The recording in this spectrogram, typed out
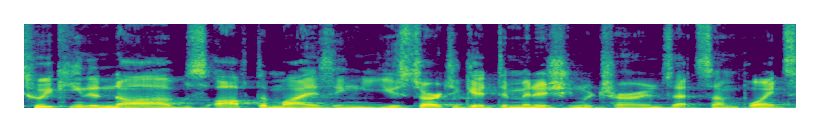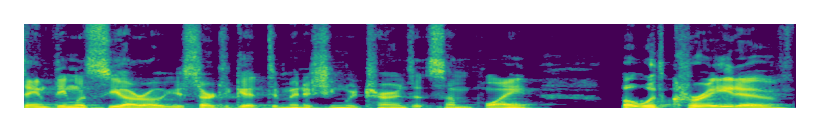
tweaking the knobs, optimizing, you start to get diminishing returns at some point. Same thing with CRO, you start to get diminishing returns at some point. But with creative,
